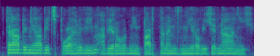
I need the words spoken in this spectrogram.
která by měla být spolehlivým a věrohodným partnerem v mírových jednáních.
